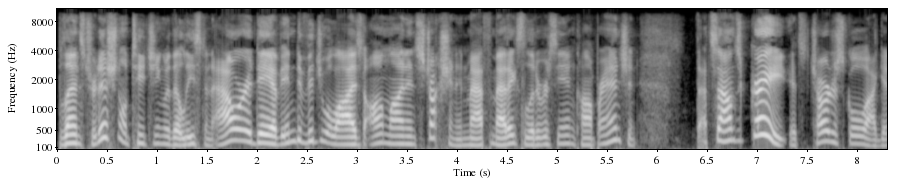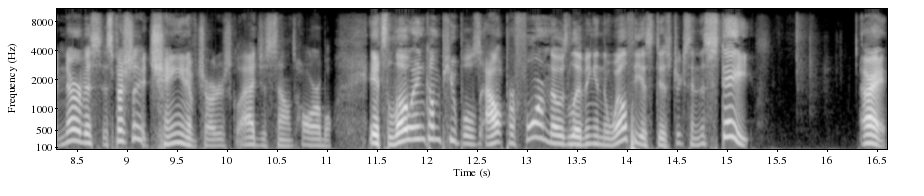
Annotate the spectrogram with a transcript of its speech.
blends traditional teaching with at least an hour a day of individualized online instruction in mathematics, literacy, and comprehension. That sounds great. It's a charter school. I get nervous, especially a chain of charter school. That just sounds horrible. Its low income pupils outperform those living in the wealthiest districts in the state. All right,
